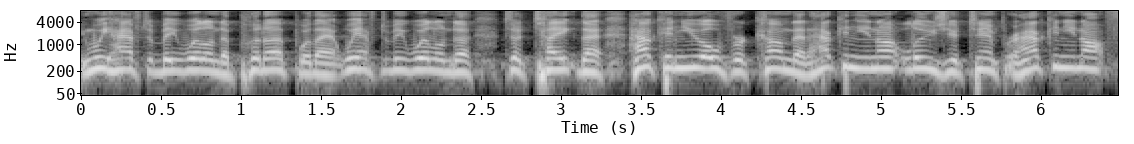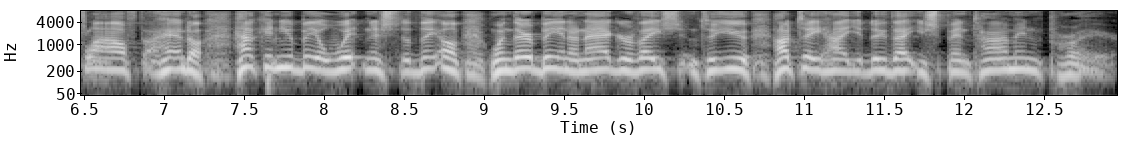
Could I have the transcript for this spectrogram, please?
And we have to be willing to put up with that. We have to be willing to, to take that. How can you overcome that? How can you not lose your temper? How can you not fly off the handle? How can you be a witness to them when they're being an aggravation to you? I'll tell you how you do that. You spend time in prayer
